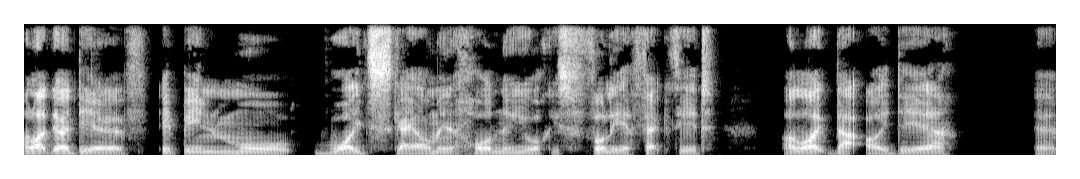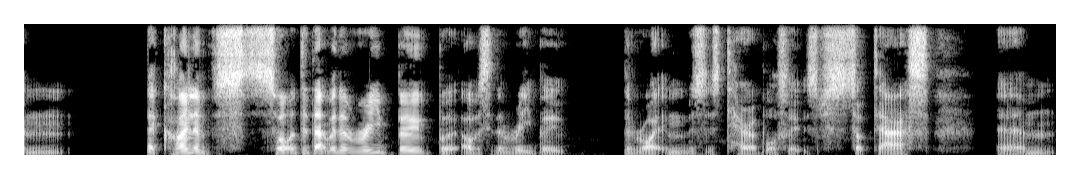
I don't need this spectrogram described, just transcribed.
I like the idea of it being more wide scale. I mean, whole New York is fully affected. I like that idea. Um, they kind of sort of did that with a reboot, but obviously the reboot, the writing was just terrible, so it sucked ass. Um,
